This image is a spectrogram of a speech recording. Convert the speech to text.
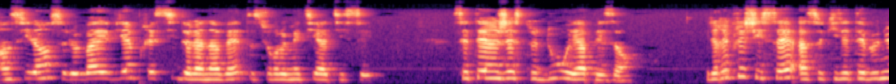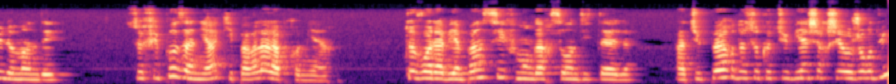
en silence le va-et-vient précis de la navette sur le métier à tisser. C'était un geste doux et apaisant. Il réfléchissait à ce qu'il était venu demander. Ce fut Posania qui parla la première. Te voilà bien pensif, mon garçon, dit-elle. As-tu peur de ce que tu viens chercher aujourd'hui?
